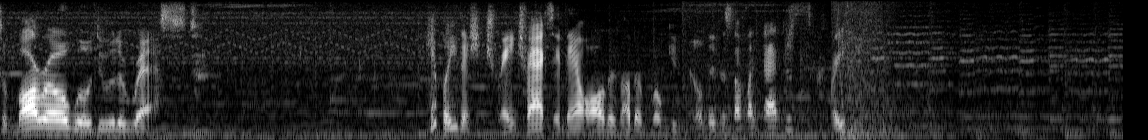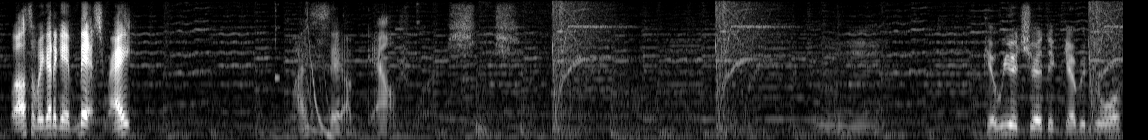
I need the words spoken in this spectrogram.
tomorrow we'll do the rest. I can't believe there's train tracks and there all those other broken buildings and stuff like that. This is crazy. Well, so we're gonna get missed, right? I said I'm down for it. Sheesh. Mm, can we enchant the Ganondorf?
